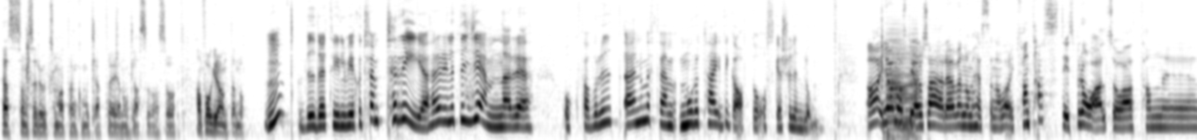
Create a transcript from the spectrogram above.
häst som ser ut som att han kommer klättra genom klasserna så han får grönt ändå. Mm. Vidare till V75 3. Här är det lite jämnare. Och favorit är nummer fem, Morotai Degato, Oskar Kjellin Blom. Ja, jag måste göra så här, även om hästen har varit fantastiskt bra. Alltså att han eh,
